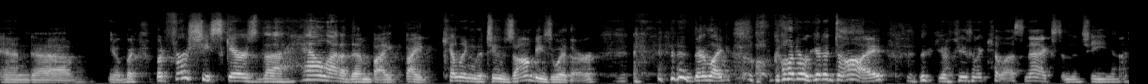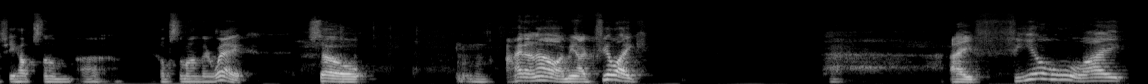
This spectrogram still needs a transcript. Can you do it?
and uh, you know, but but first she scares the hell out of them by by killing the two zombies with her. They're like, "Oh God, we're gonna die! You know, he's gonna kill us next." And then she uh, she helps them uh, helps them on their way. So I don't know. I mean, I feel like I feel like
